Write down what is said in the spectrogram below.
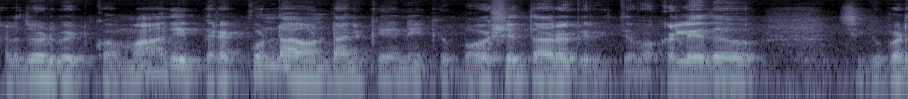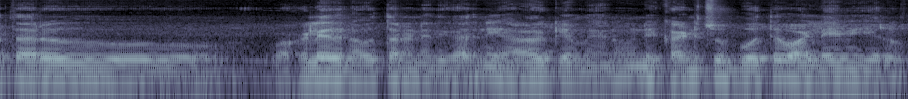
కళ్ళజోడు పెట్టుకోమ్మా అది పెరగకుండా ఉండడానికి నీకు భవిష్యత్తు ఆరోగ్య రీత్యా ఒకళ్ళేదో సిగ్గుపడతారు ఒకళ్ళేదో నవ్వుతారు అనేది కాదు నీ ఆరోగ్యమేను. నీ కళ్ళు చూపు పోతే వాళ్ళు ఏమి ఇయ్యరు.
